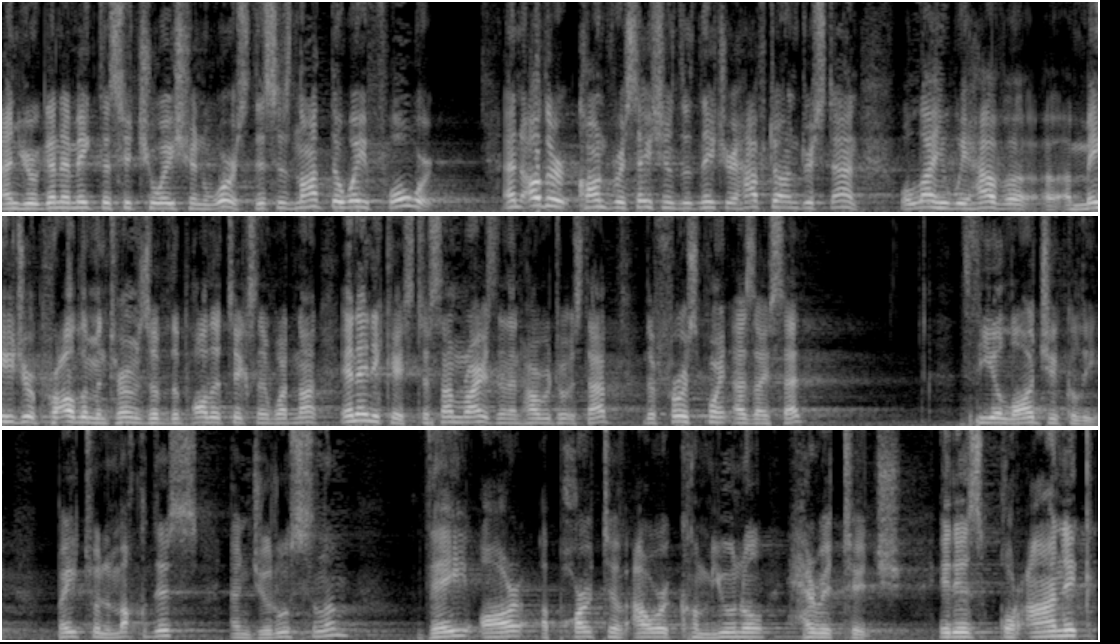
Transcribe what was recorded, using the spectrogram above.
and you're going to make the situation worse. This is not the way forward. And other conversations of nature, have to understand, wallahi, we have a, a major problem in terms of the politics and whatnot. In any case, to summarize and then how we're to establish, the first point, as I said, theologically, Baytul Maqdis and Jerusalem, they are a part of our communal heritage. It is Quranic,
